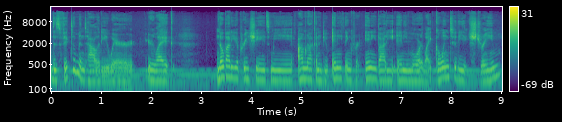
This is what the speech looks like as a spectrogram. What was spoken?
this victim mentality where you're like, nobody appreciates me. I'm not going to do anything for anybody anymore. Like going to the extreme.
